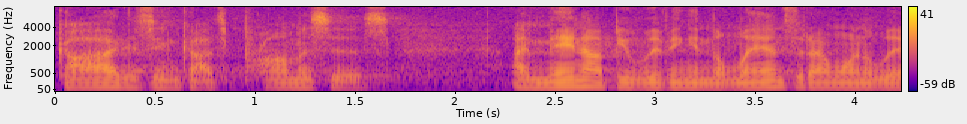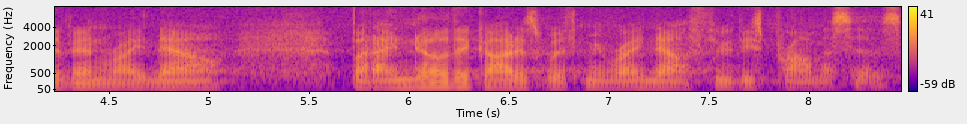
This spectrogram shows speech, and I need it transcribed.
God is in God's promises. I may not be living in the lands that I want to live in right now, but I know that God is with me right now through these promises.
